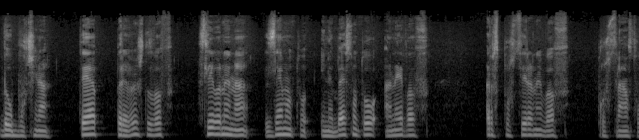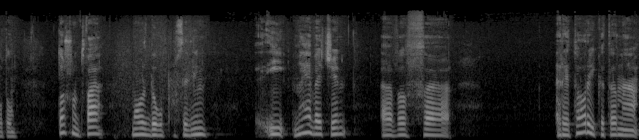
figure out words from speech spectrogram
дълбочина. Те я превръщат в сливане на земното и небесното, а не в разпростиране в пространството. Точно това може да го проследим и най-вече в риториката на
